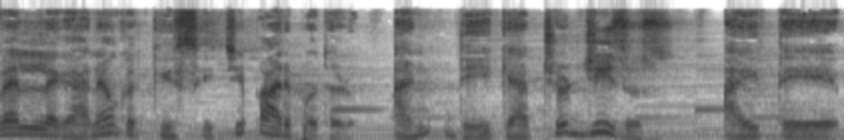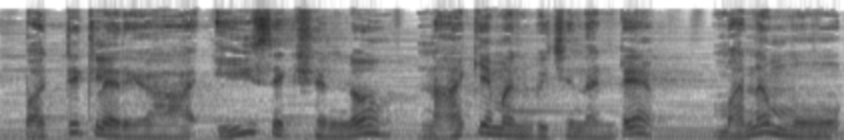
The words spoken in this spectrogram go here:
వెళ్ళగానే ఒక కిస్ ఇచ్చి పారిపోతాడు. అండ్ దే క్యాప్చర్డ్ జీసస్ అయితే పర్టికులర్గా ఈ సెక్షన్లో నాకేమనిపించిందంటే మనము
